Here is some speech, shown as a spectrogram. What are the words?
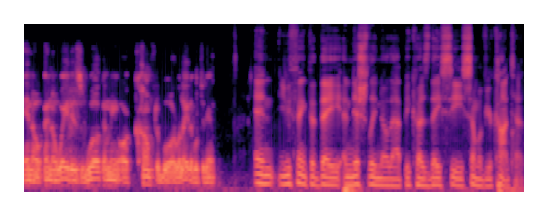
in a in a way that's welcoming or comfortable or relatable to them. And you think that they initially know that because they see some of your content.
